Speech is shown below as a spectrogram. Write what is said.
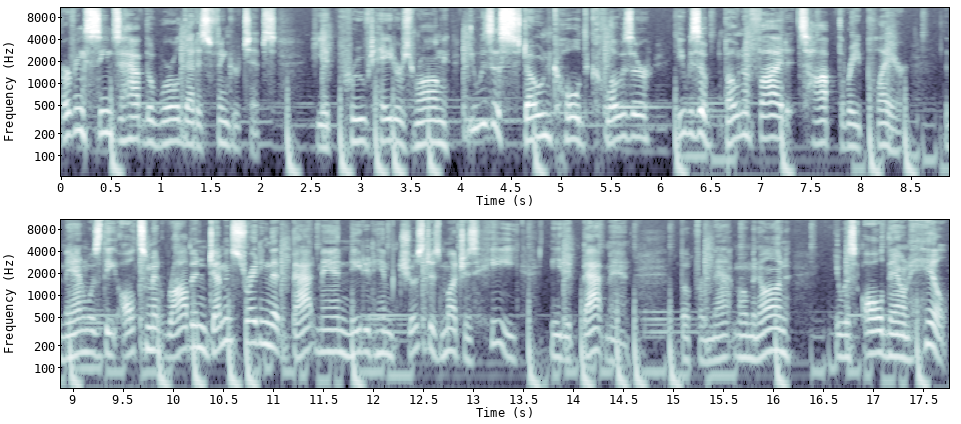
Irving seemed to have the world at his fingertips. He had proved haters wrong, he was a stone cold closer, he was a bona fide top three player. The man was the ultimate Robin, demonstrating that Batman needed him just as much as he needed Batman. But from that moment on, it was all downhill,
